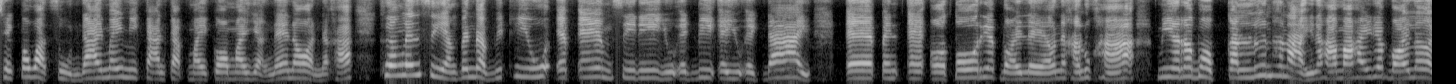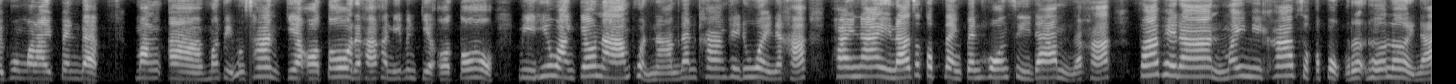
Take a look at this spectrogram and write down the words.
เช็คประวัติศูนย์ได้ไม่มีการกลับไม่กอไม่อย่างแน่นอนนะคะ เครื่องเล่นเสียงเป็นแบบวิทยุ FM CD USB AUX ได้แอร์เป็นแอร์ออโต้เรียบร้อยแล้วนะคะ ลูกค้ามีระบบกันลื่นถลายนะคะ มาให้เรียบร้อยเลยพวงมาลัยเป็นแบบ มังอ่ามัลติฟังก์ชันเกียร์ออโต้นะคะคันนี้เป็นเกียร์ออโต้มีที่วางแก้วน้ำขวดน้ำด้านข้างให้ด้วยนะคะ ภายในนะจะตกแต่งเป็นโทนสีดำนะคะฝ้าเพดานไม่มีคราบสกปรกเลอะเทอะเลยนะ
